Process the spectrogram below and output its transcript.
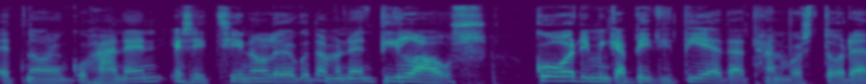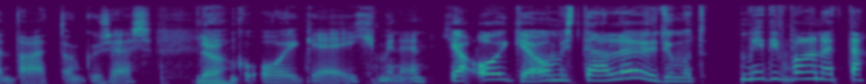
että ne on niin kuin hänen. Ja sitten siinä oli joku tämmöinen tilauskoodi, mikä piti tietää, että hän voisi todentaa, että on kyseessä niin kuin oikea ihminen. Ja oikea omistaja löytyi, mutta mietin vaan, että,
